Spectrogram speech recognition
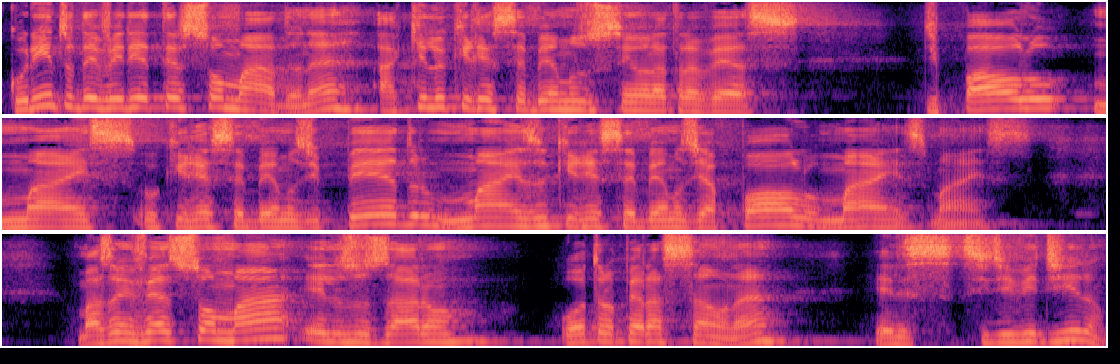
Corinto deveria ter somado, né? Aquilo que recebemos do Senhor através de Paulo, mais o que recebemos de Pedro, mais o que recebemos de Apolo, mais, mais. Mas ao invés de somar, eles usaram outra operação, né? Eles se dividiram.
